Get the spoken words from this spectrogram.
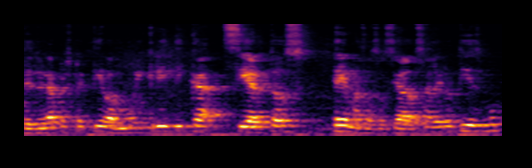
desde una perspectiva muy crítica ciertos temas asociados al erotismo,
